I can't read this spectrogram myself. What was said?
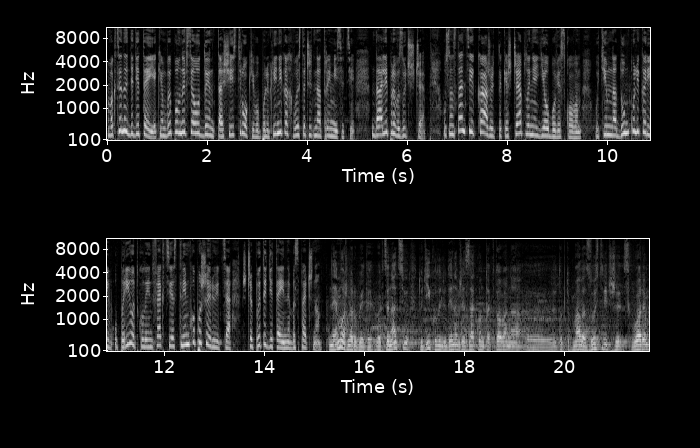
Вакцини для дітей, яким виповнився один та 6 років у поліклініках, вистачить на 3 місяці. Далі привезуть ще. У санстанції кажуть, таке щеплення є обов'язковим. Утім, на думку лікарів, у період, коли інфекція стрімко поширюється, щепити дітей небезпечно. Не можна робити вакцинацію тоді, коли людина вже законтактована, е, тобто мала зустріч з хворим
